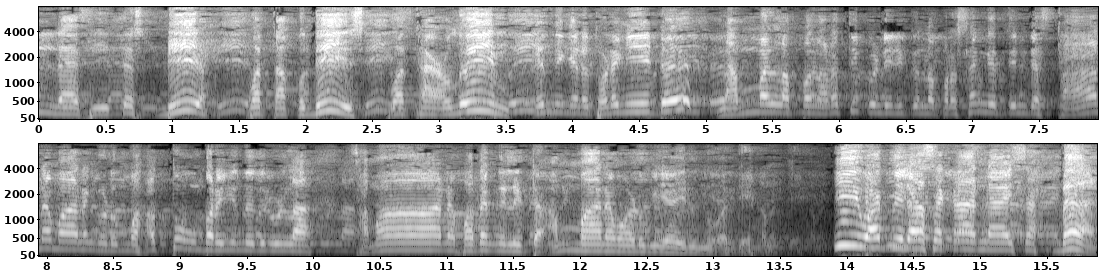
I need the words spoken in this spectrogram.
ഇല്ലാ ഫീ തസ്ബീഹ് വതഖ്ദീസ് വതഅളീം എന്നിങ്ങനെ തുടങ്ങിയിട്ട് നമ്മൾ നടത്തിക്കൊണ്ടിരിക്കുന്ന നടത്തിക്കൊണ്ടിരിക്കുന്ന പ്രസംഗത്തിന്റെ സ്ഥാനമാനങ്ങളും മഹത്വവും പറയുന്നതിനുള്ള സമാന പദങ്ങളിട്ട് അമ്മാനമാടുകയായിരുന്നു അദ്ദേഹം. ഈ വാഗ്വിലാസക്കാരനായ സഹ്ബാൻ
